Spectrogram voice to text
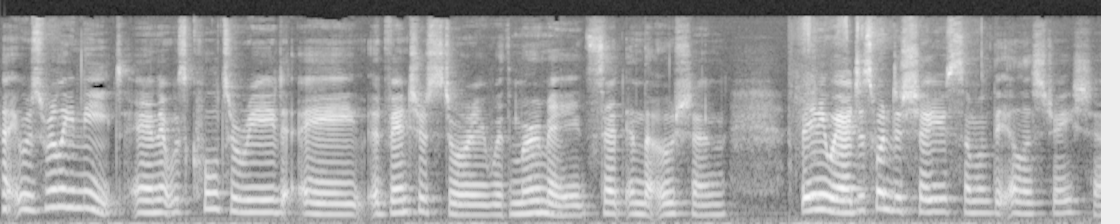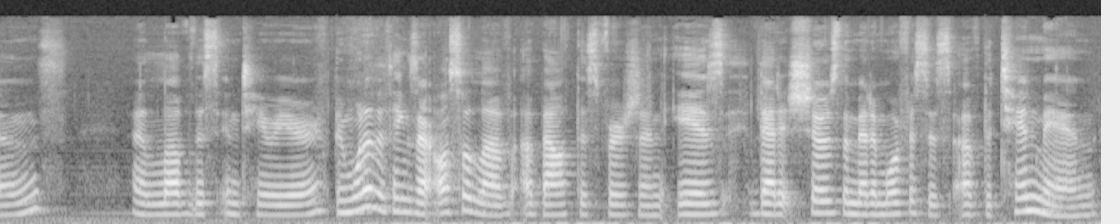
it was really neat, and it was cool to read a adventure story with mermaids set in the ocean. But anyway, I just wanted to show you some of the illustrations. I love this interior. And one of the things I also love about this version is that it shows the metamorphosis of the Tin Man.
